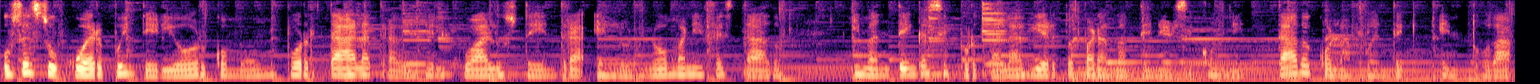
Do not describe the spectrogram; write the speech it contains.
use su cuerpo interior como un portal a través del cual usted entra en lo no manifestado y mantenga ese portal abierto para mantenerse conectado con la fuente en toda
